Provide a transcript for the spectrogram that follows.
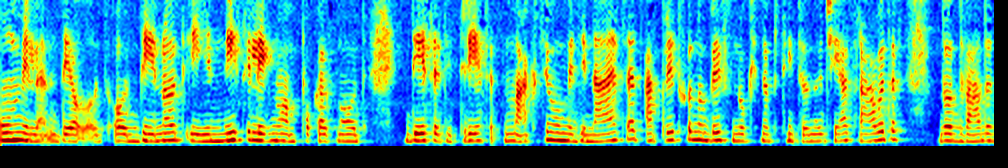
омилен дел од, од денот и не се легнувам покасно од 10.30, максимум 11, а предходно бев ноќна птица. Значи јас работев до 2 до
